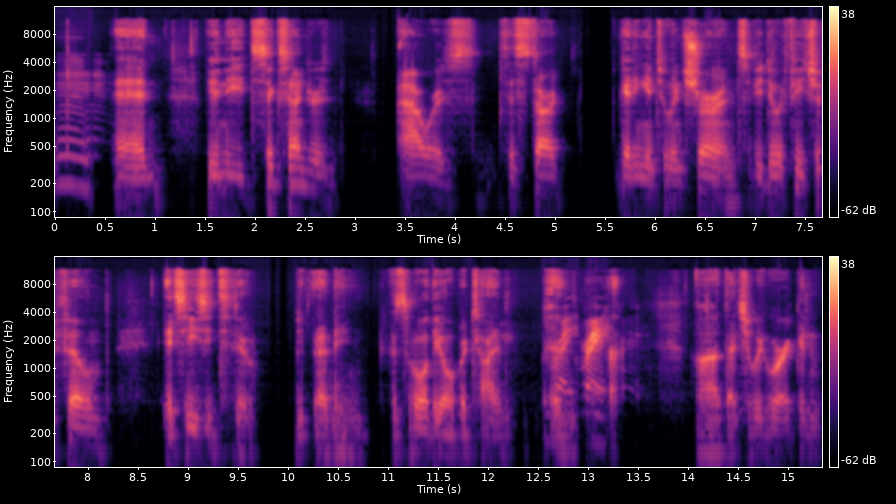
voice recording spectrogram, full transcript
Mm, And you need 600 hours to start getting into insurance. If you do a feature film, it's easy to do. I mean, because of all the overtime and right, right. Uh, that you would work. And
